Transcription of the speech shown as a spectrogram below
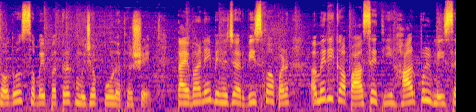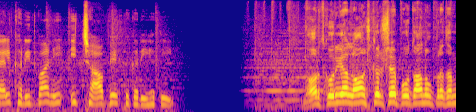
સોદો સમયપત્રક મુજબ પૂર્ણ થશે. તાઇવાને બે હજાર વીસમાં પણ અમેરિકા પાસેથી હાર્પુલ મિસાઇલ ખરીદવાની ઈચ્છા વ્યક્ત કરી હતી. નોર્થ કોરિયા લોન્ચ કરશે પોતાનું પ્રથમ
